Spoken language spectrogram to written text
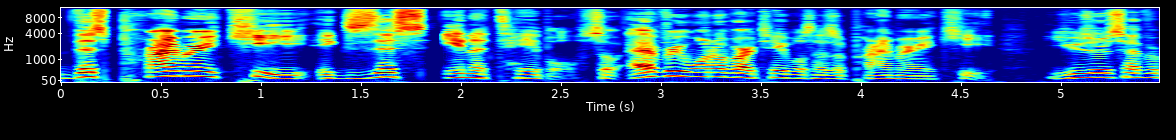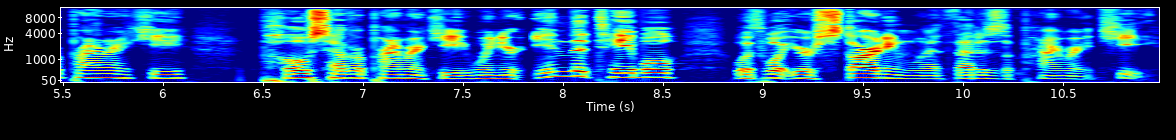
this primary key exists in a table. So every one of our tables has a primary key. Users have a primary key, posts have a primary key. When you're in the table with what you're starting with, that is the primary key.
